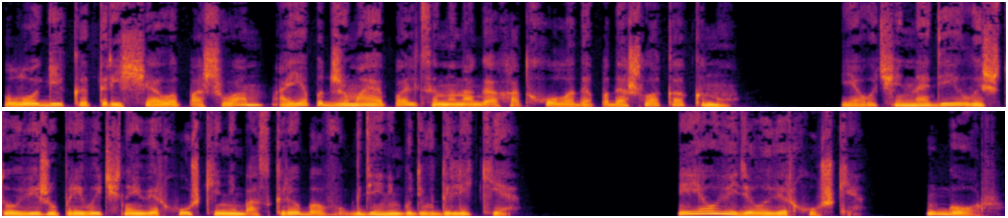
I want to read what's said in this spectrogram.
Логика трещала по швам, а я, поджимая пальцы на ногах от холода, подошла к окну. Я очень надеялась, что увижу привычные верхушки небоскребов где-нибудь вдалеке. И я увидела верхушки. Гор.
